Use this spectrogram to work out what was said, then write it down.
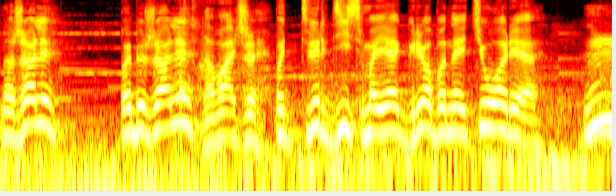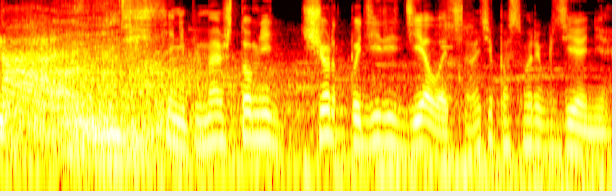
Нажали? Побежали? Давай же, подтвердись моя гребаная теория. Я не понимаю, что мне, черт подери, делать. Давайте посмотрим, где они.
